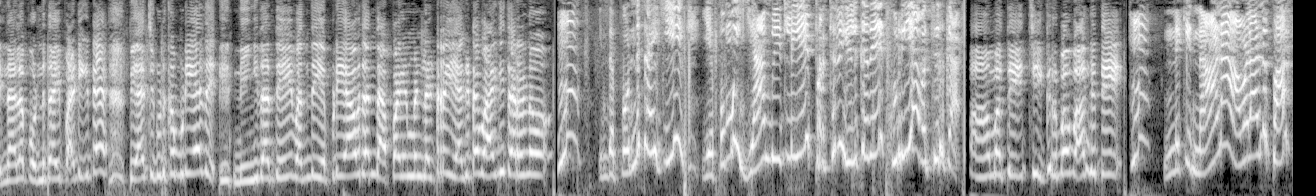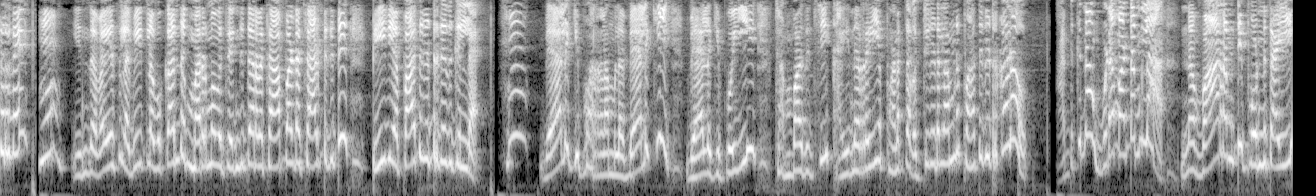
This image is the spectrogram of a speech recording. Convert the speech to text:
என்னால பொண்ணு தாய் பாட்டிக்கிட்ட பேச்சு கொடுக்க முடியாது. நீங்க தான் தே வந்து எப்படியாவது அந்த அப்பாயின்மெண்ட் லெட்டர் என்கிட்ட வாங்கி தரணும். இந்த பொண்ணு தாய்க்கு எப்பவும் என் வீட்லயே பிரச்சனை இருக்கதே குறியா வச்சிருக்கா. ஆமா தே சீக்கிரமா வாங்க தே ஹம், இன்னைக்கு நானா அவளால பாத்துறதே இந்த வயசுல வீட்ல உட்கார்ந்து மருமவ செஞ்சு தர சாப்பாடை சாப்பிட்டுக்கிட்டு டிவிய பாத்துக்கிட்டு இருக்கிறதுக்கு இல்ல. வேலைக்கு போறலாம்ல வேலைக்கு. வேலைக்கு போய் சம்பாதிச்சு கை நிறைய பணத்தை வச்சுக்கிடலாம்னு பாத்துக்கிட்டு இருக்கணும். அதுக்கு நான் விட மாட்டோம்ல. நான் வாரம்டி பொண்ணு தாயி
